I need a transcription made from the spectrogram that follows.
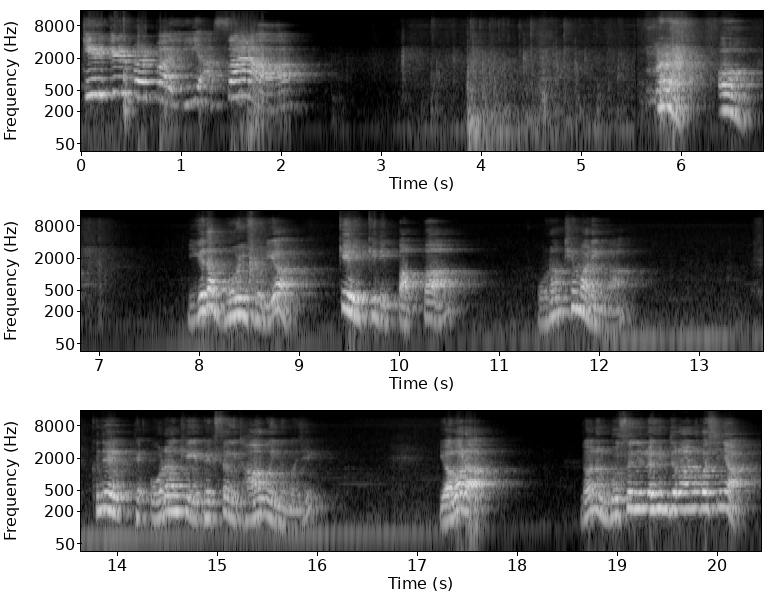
낄낄 빨빠 이 아싸야 어 이게 다 뭔 소리야? 낄끼리 빠빠 오랑캐 말인가? 근데 배- 오랑캐에게 백성이 당하고 있는 거지? 여봐라 너는 무슨 일로 힘들어하는 것이냐?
